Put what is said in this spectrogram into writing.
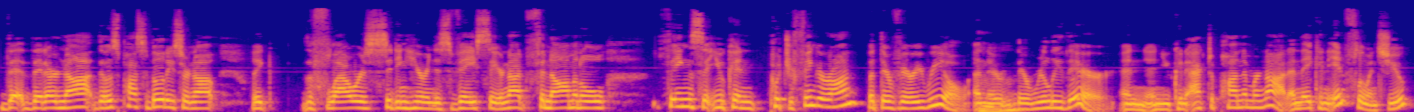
that that are not. Those possibilities are not like the flowers sitting here in this vase. They are not phenomenal things that you can put your finger on, but they're very real and mm-hmm. they're they're really there, and and you can act upon them or not, and they can influence you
